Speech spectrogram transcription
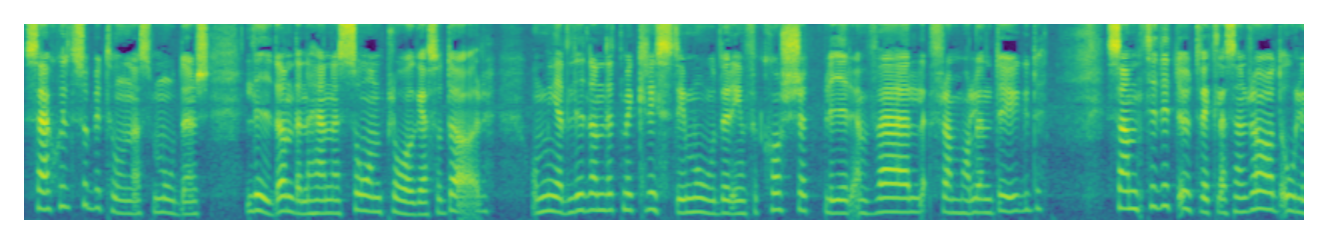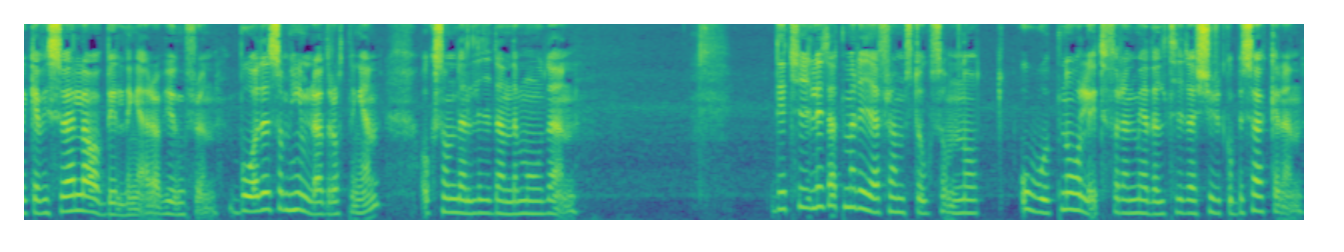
Särskilt så betonas moderns lidande när hennes son plågas och dör och medlidandet med Kristi moder inför korset blir en väl framhållen dygd. Samtidigt utvecklas en rad olika visuella avbildningar av jungfrun, både som himladrottningen och som den lidande modern. Det är tydligt att Maria framstod som något ouppnåeligt för den medeltida kyrkobesökaren.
